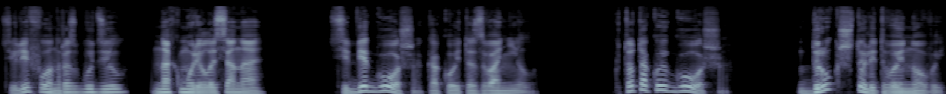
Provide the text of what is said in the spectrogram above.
Телефон разбудил, нахмурилась она. Тебе Гоша какой-то звонил. Кто такой Гоша? Друг, что ли, твой новый?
